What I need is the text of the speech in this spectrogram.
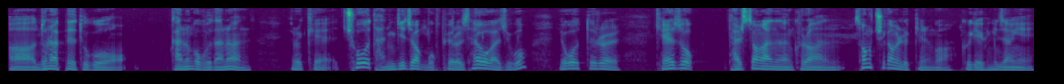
어, 눈앞에 두고 가는 것보다는 이렇게 초단기적 목표를 세워가지고 이것들을 계속 달성하는 그런 성취감을 느끼는 거 그게 굉장히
